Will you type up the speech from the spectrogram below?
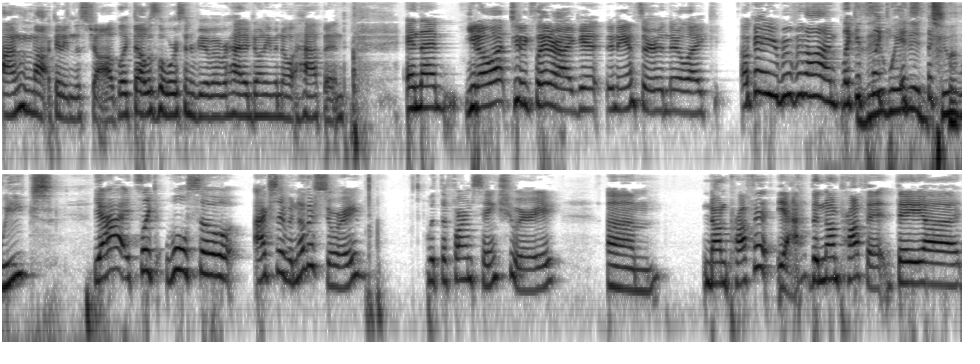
I'm not getting this job. Like that was the worst interview I've ever had. I don't even know what happened. And then, you know what? Two weeks later, I get an answer and they're like, okay, you're moving on. Like it's they like, waited the two weeks. yeah, it's like, well, so I actually have another story with the farm sanctuary, um, nonprofit. Yeah, the nonprofit. They, uh,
